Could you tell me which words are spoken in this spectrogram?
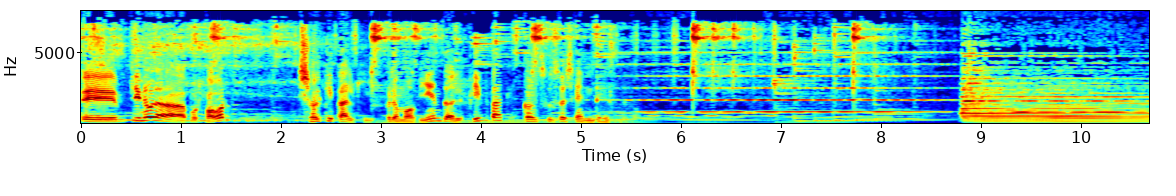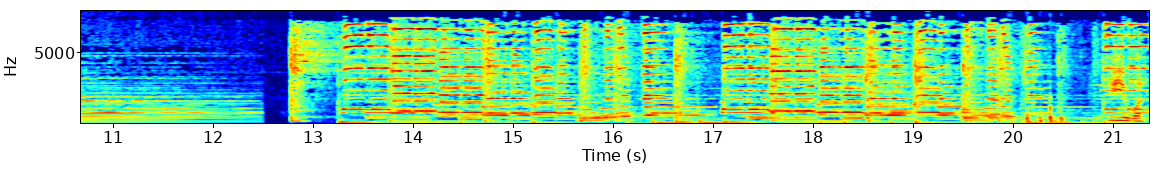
Eh, ¿Tiene hora, por favor? Sholky Palki, promoviendo el feedback con sus oyentes. Y bueno,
